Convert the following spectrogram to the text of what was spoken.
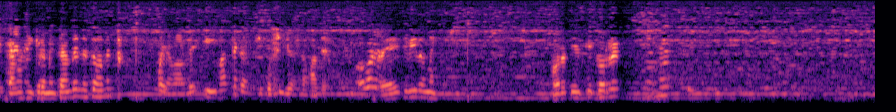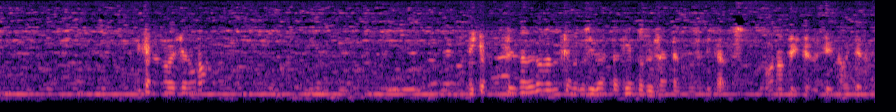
Estamos incrementando en este momento. Muy amable. Y mantengan si posible hasta Mateo. Recibido, Mike. Ahora tienes que correr. Mexicano 901. Mexicano 692, reduzca velocidad hasta 160 nodos indicados. 160699.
